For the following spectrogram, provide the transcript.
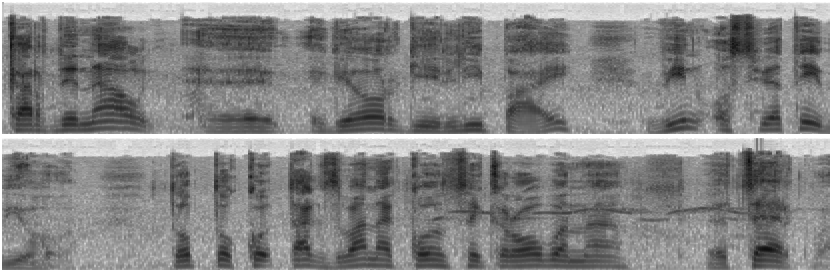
кардинал е, Георгій Ліпай він освятив його, тобто так звана консекрована е, церква.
